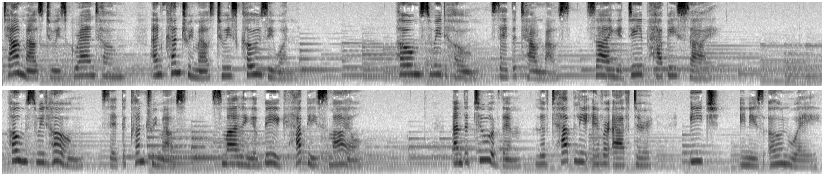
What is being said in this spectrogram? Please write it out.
Town Mouse to his grand home, and Country Mouse to his cozy one. Home, sweet home, said the Town Mouse, sighing a deep, happy sigh. Home, sweet home, said the Country Mouse, smiling a big, happy smile. And the two of them lived happily ever after, each in his own way.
